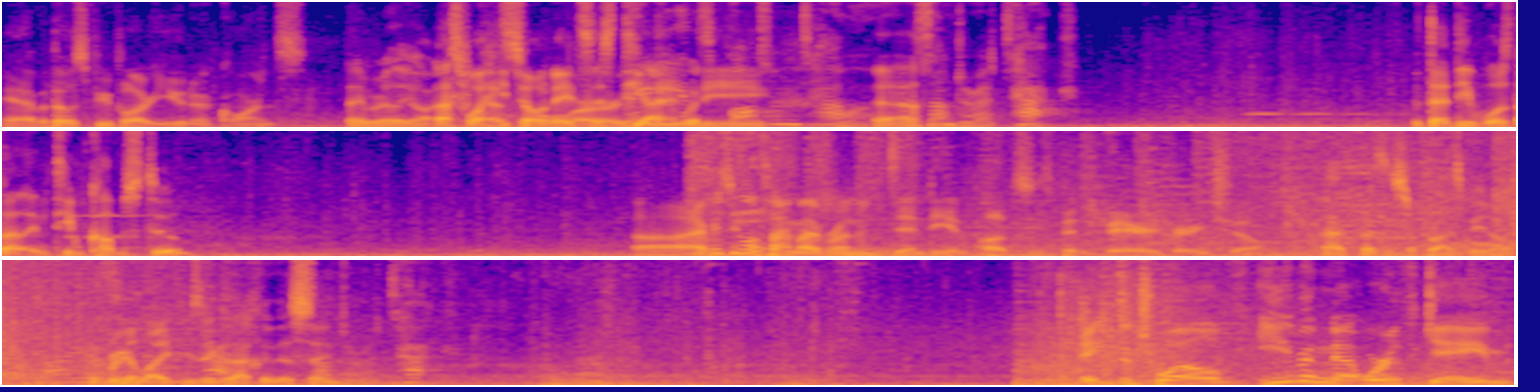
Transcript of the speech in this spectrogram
Yeah, but those people are unicorns. They really are. That's why he S4, donates his TI. Radiant With, the- bottom tower Yeah. is under attack. Dendi was that in team comms too? Uh, every single time I've run into Dendi in pubs, he's been very, very chill. That doesn't surprise me at all. In real life, he's exactly the same. 8 to 12, even net worth game.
